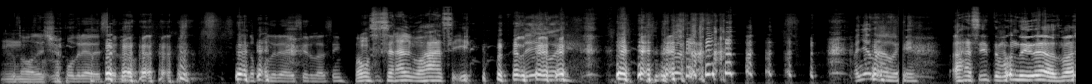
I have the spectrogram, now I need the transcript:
Entonces, No, de no, hecho. no podría decirlo. no podría decirlo así. Vamos a hacer algo, ah, sí. Güey. Mañana, güey. Ah, sí, te mando ideas, va.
